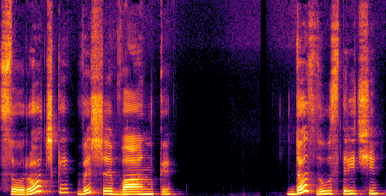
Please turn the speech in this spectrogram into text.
сорочки вишиванки? До зустрічі!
